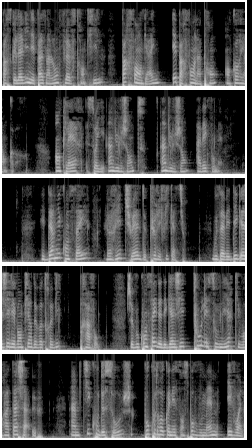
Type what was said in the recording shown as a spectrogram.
Parce que la vie n'est pas un long fleuve tranquille, parfois on gagne et parfois on apprend encore et encore. En clair, soyez indulgente, indulgent avec vous-même. Et dernier conseil, le rituel de purification. Vous avez dégagé les vampires de votre vie Bravo. Je vous conseille de dégager tous les souvenirs qui vous rattachent à eux. Un petit coup de sauge, beaucoup de reconnaissance pour vous-même et voilà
